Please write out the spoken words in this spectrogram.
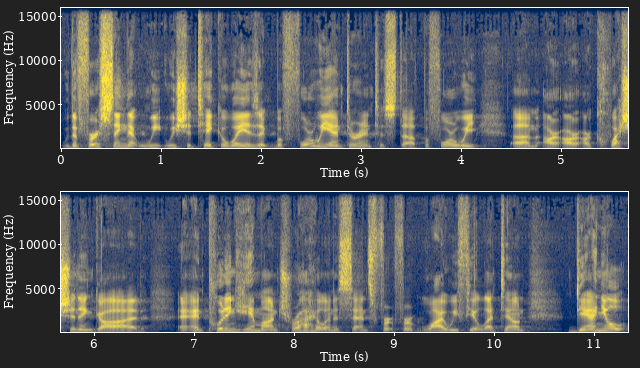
the first thing that we, we should take away is that before we enter into stuff, before we um, are, are, are, questioning God and, and, putting Him on trial, in a sense, for, for why we feel let down, Daniel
